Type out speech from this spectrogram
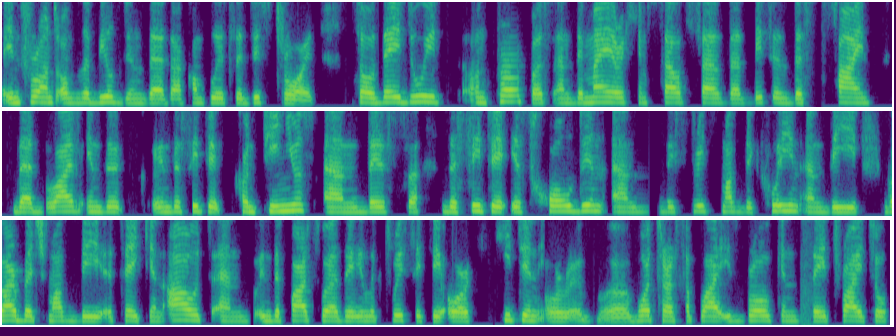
in front of the buildings that are completely destroyed. So they do it on purpose and the mayor himself says that this is the sign that life in the in the city continues and this uh, the city is holding and the streets must be clean and the garbage must be uh, taken out and in the parts where the electricity or heating or uh, water supply is broken they try to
